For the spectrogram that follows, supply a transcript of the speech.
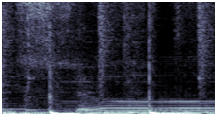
so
